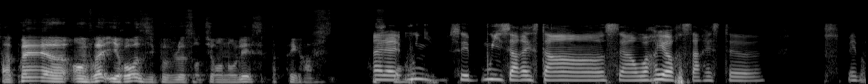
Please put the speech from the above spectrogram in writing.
Après, euh, en vrai, Heroes, ils peuvent le sortir en anglais, c'est pas très grave. Franchement. oui, c'est oui, ça reste un, c'est un warrior, ça reste. euh, Mais bon.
